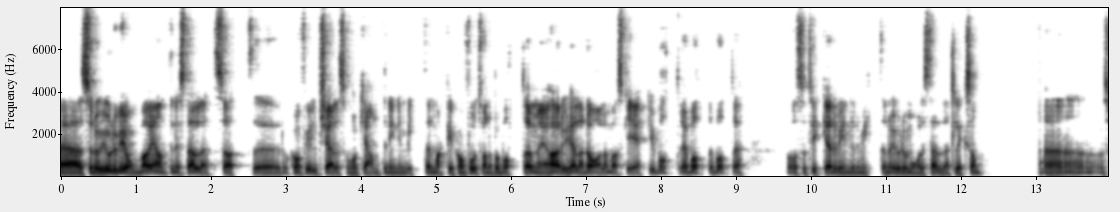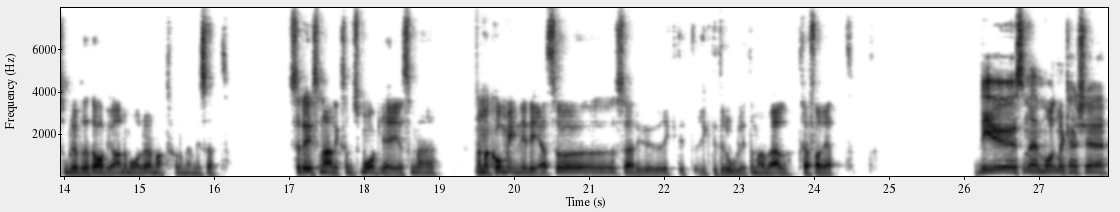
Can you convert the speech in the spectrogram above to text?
Eh, så då gjorde vi om varianten istället. Så att eh, då kom Filip Kjellson från kanten in i mitten. Macke kom fortfarande på bortre, men jag hörde ju hela dalen bara skrek ju bortre, bortre, bortre. Och så tickade vi in den i mitten och gjorde mål istället. Liksom. Eh, som blev ett avgörande mål i den matchen om jag minns rätt. Så det är sådana här liksom små grejer som är, när man kommer in i det så, så är det ju riktigt, riktigt roligt när man väl träffar rätt. Det är ju sådana här mål man kanske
